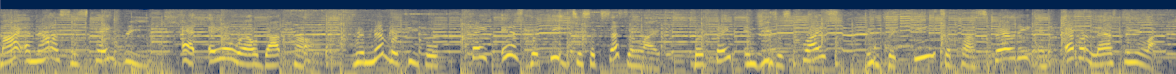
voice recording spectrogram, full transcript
myanalysiskreed at AOL.com. Remember, people, faith is the key to success in life, but faith in Jesus Christ is the key to prosperity and everlasting life.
